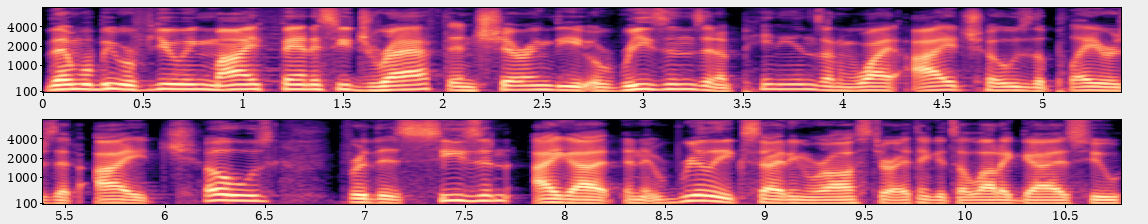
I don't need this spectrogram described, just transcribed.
Then we'll be reviewing my fantasy draft and sharing the reasons and opinions on why I chose the players that I chose for this season. I got a really exciting roster. I think it's a lot of guys who,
